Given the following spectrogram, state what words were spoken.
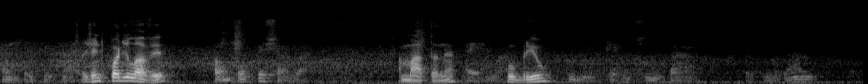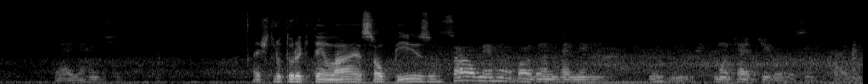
tá um pouco, A gente pode ir lá ver. tá um pouco fechado lá. A mata, né? É, lá, Cobriu. tudo que a gente não está utilizando. E aí a gente. A estrutura que tem lá é só o piso. Só o mesmo baldrame vai mesmo. e Um monte de tijolo assim, que caiu.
